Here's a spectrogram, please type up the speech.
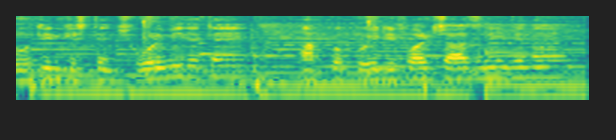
दो तीन किस्तें छोड़ भी देते हैं, आपको कोई डिफ़ॉल्ट चार्ज नहीं देना है।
